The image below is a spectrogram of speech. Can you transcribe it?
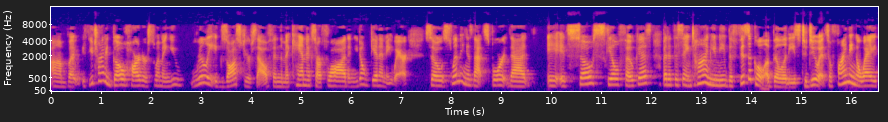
Um, but if you try to go harder swimming, you really exhaust yourself and the mechanics are flawed and you don't get anywhere. So swimming is that sport that it's so skill focused, but at the same time, you need the physical abilities to do it. So finding a way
